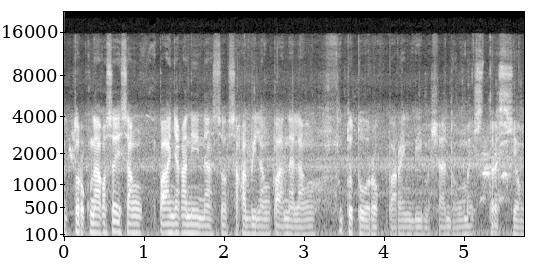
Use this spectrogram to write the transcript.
nagturok na ako sa isang paa niya kanina. So, sa kabilang paa na lang ituturok para hindi masyadong ma-stress yung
